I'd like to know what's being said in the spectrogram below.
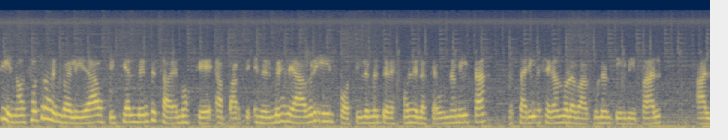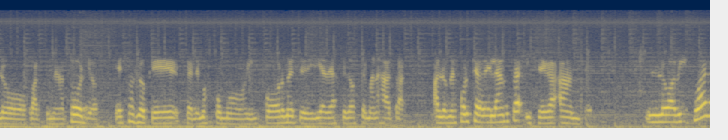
Sí, nosotros en realidad oficialmente sabemos que a en el mes de abril, posiblemente después de la segunda mitad, estaría llegando la vacuna antigripal a los vacunatorios. Eso es lo que tenemos como informe, te diría, de hace dos semanas atrás. A lo mejor se adelanta y llega antes. Lo habitual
